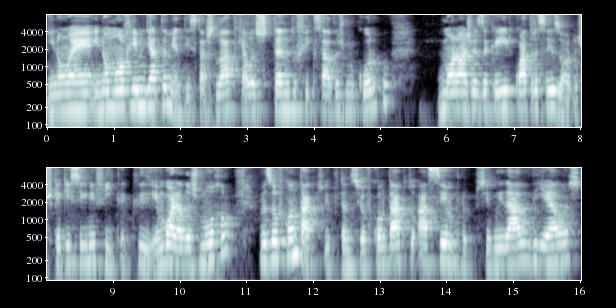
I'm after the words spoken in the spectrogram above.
E não, é, e não morre imediatamente, isso está estudado que elas estando fixadas no corpo demoram às vezes a cair 4 a 6 horas. O que é que isso significa? Que, embora elas morram, mas houve contacto e, portanto, se houve contacto, há sempre a possibilidade de elas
